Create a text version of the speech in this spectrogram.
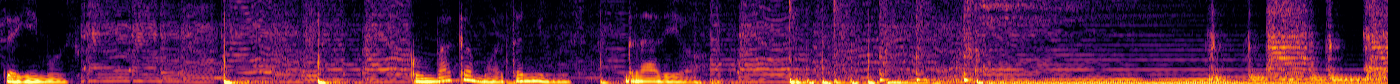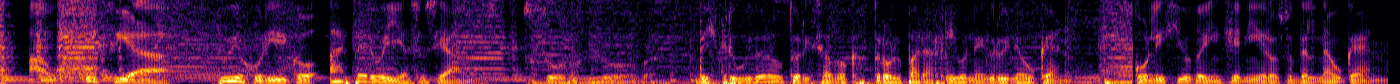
Seguimos con Vaca Muerta News Radio. Auspicia. Estudio Jurídico Áspero y Asociados. Surlub. Distribuidor autorizado Castrol para Río Negro y Neuquén. Colegio de Ingenieros del Neuquén.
